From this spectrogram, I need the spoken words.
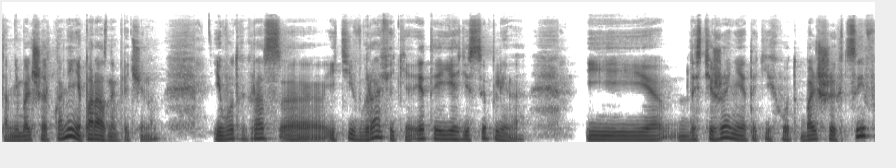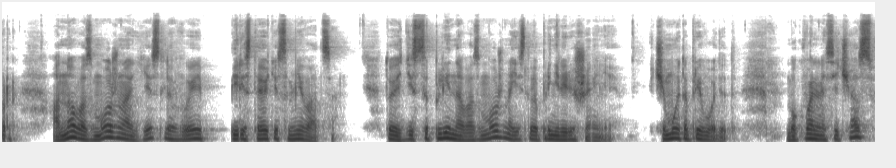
там небольшие отклонения по разным причинам. И вот как раз э, идти в графике – это и есть дисциплина. И достижение таких вот больших цифр, оно возможно, если вы перестаете сомневаться. То есть дисциплина возможна, если вы приняли решение чему это приводит? Буквально сейчас,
